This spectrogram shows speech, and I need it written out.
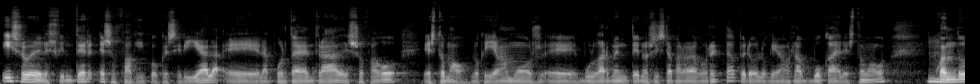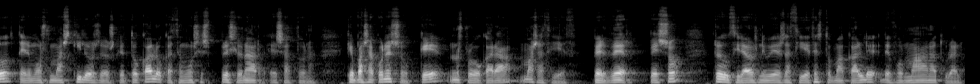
y sobre el esfínter esofágico, que sería la, eh, puerta de entrada de esófago-estómago, lo que llamamos eh, vulgarmente, no sé si es la palabra correcta, pero lo que llamamos la boca del estómago. Cuando tenemos más kilos de los que toca, lo que hacemos es presionar esa zona. ¿Qué pasa con eso? Que nos provocará más acidez. Perder peso reducirá los niveles de acidez estomacal de forma natural.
